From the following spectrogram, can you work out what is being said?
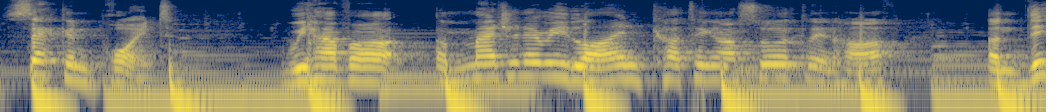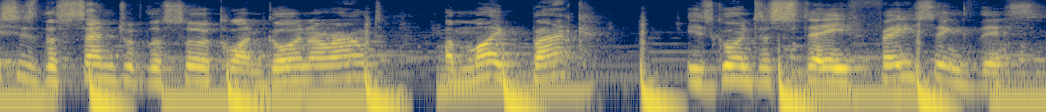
Second point, we have our imaginary line cutting our circle in half and this is the center of the circle I'm going around and my back is going to stay facing this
